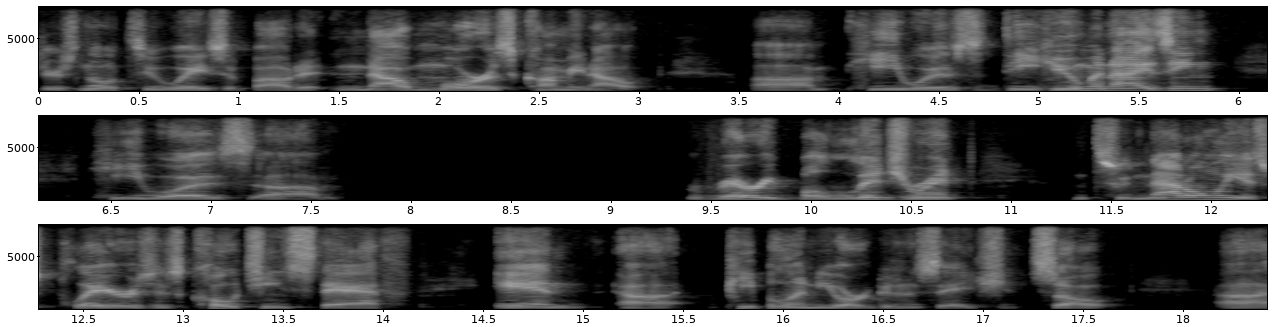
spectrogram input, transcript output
There's no two ways about it. And now more is coming out. Um, he was dehumanizing. He was um, very belligerent to not only his players, his coaching staff, and uh, people in the organization. So uh,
